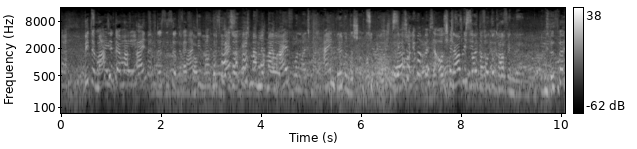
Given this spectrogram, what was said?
Bitte, Martin, der macht eins und das ist der Treffer. Martin macht das Also ich mache mit meinem iPhone manchmal ein Bild und das schaut super aus. Sieht schon immer besser aus. Ich glaube, ich sollte Fotografin werden. Das wäre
